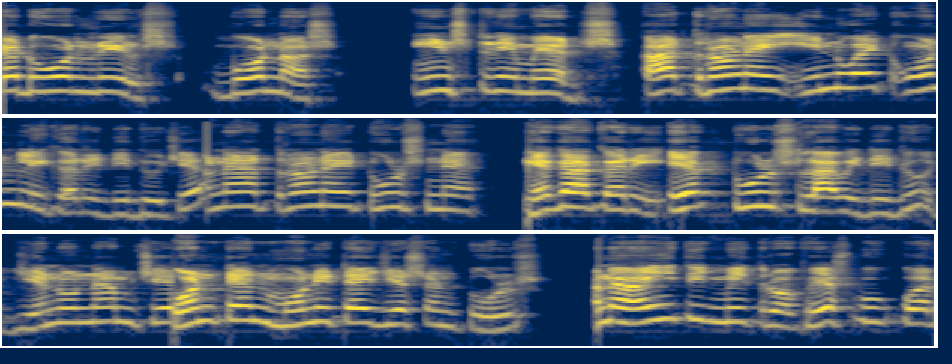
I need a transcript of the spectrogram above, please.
ad on reels bonus instream ads આ ત્રણેય ઇન્વાઇટ ઓનલી કરી દીધું છે અને આ ત્રણેય ટૂલ્સને ભેગા કરી એક ટૂલ્સ લાવી દીધું, જેનું નામ છે કોન્ટેન્ટ મોનિટાઇઝેશન ટૂલ્સ અને અહીંથી જ મિત્રો ફેસબુક પર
